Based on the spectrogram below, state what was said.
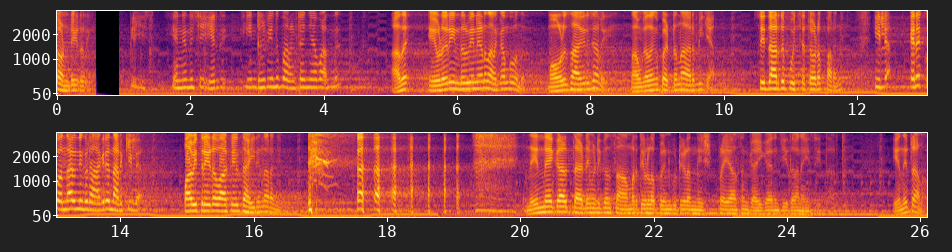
തൊണ്ടയിടറി പ്ലീസ് എന്നെ ഒന്ന് ചെയ്യരുത്. ഇന്റർവ്യൂ എന്ന് പറഞ്ഞിട്ട് ഞാൻ വന്ന്. അതെ ഇവിടെ ഒരു ഇന്റർവ്യൂ തന്നെയാണ് നടക്കാൻ പോകുന്നത്. മോൾ സഹകരിച്ചാലേ നമുക്കതങ്ങ് പെട്ടെന്ന് ആരംഭിക്കാം. സിദ്ധാർത്ഥ് പുച്ഛത്തോടെ പറഞ്ഞു ഇല്ല എന്നെ കൊന്നാൽ നിങ്ങളുടെ ആഗ്രഹം നടക്കില്ല. പവിത്രയുടെ വാക്കിൽ ധൈര്യം നിറഞ്ഞു. നിന്നേക്കാൾ തടിമിടിക്കും സാമർഥ്യമുള്ള പെൺകുട്ടികളെ നിഷ്പ്രയാസം കൈകാര്യം ചെയ്തവനായി സിദ്ധാർത്ഥ്. എന്നിട്ടാണോ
